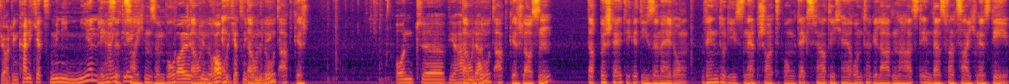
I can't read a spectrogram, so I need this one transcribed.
ja, den kann ich jetzt minimieren eigentlich. Lesezeichen-Symbol. weil den Download- brauche ich jetzt nicht Download unbedingt. abgesch Und äh, wir haben dann Download abgeschlossen. Da bestätige diese Meldung, wenn du die Snapshot.exe fertig heruntergeladen hast in das Verzeichnis D.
